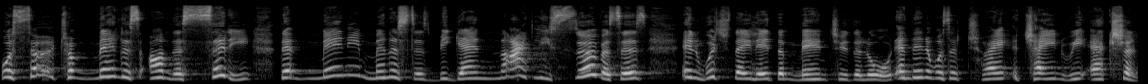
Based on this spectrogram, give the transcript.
was so tremendous on the city that many ministers began nightly services in which they led the men to the Lord. And then it was a, tra- a chain reaction.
